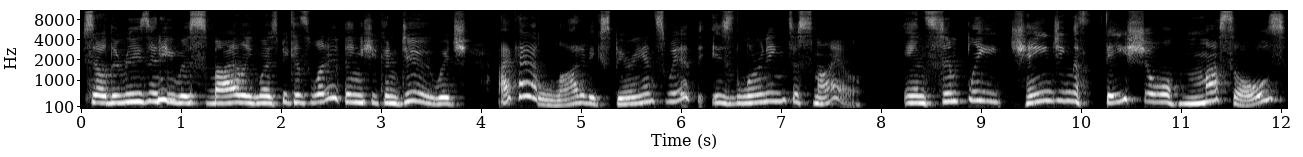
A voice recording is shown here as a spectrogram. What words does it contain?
So the reason he was smiling was because one of the things you can do, which I've had a lot of experience with, is learning to smile and simply changing the facial muscles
